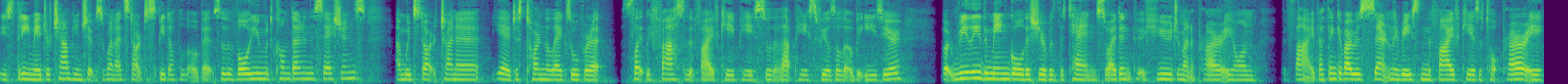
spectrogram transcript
these three major championships when I'd start to speed up a little bit. So the volume would come down in the sessions and we'd start trying to, yeah, just turn the legs over at slightly faster at 5k pace so that that pace feels a little bit easier. But really the main goal this year was the 10. So I didn't put a huge amount of priority on the five. I think if I was certainly racing the 5k as a top priority,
